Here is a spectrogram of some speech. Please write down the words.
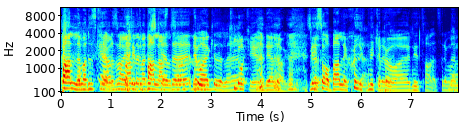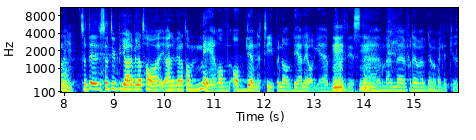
Balle vad du skrev, ja, så var typ det ballaste, det var en klockren dialog. Vi sa Balle sjukt ja, mycket på 90-talet. Så, det var... Men, mm. så, det, så typ jag hade velat ha, jag hade velat ha mer av, av den typen av dialog eh, mm. faktiskt. Mm. Eh, men eh, för det var, det var väldigt kul.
